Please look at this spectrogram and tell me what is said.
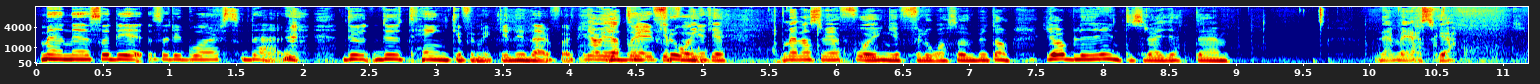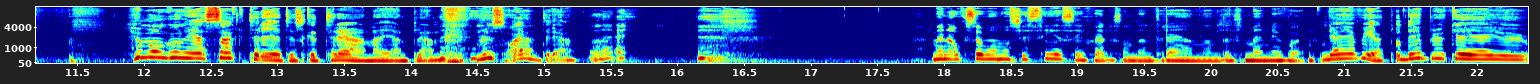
Men eh, så det, så det går sådär. Du, du tänker för mycket, det är därför. Ja, jag tänker fråga- för mycket. Men alltså jag får ju inget flås av att byta om. Jag blir inte sådär jätte... Nej men jag ska... Hur många gånger har jag sagt till dig att jag ska träna egentligen? Nu sa jag inte det. Nej. Men också man måste se sig själv som den tränandes människan. Ja jag vet och det brukar jag ju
